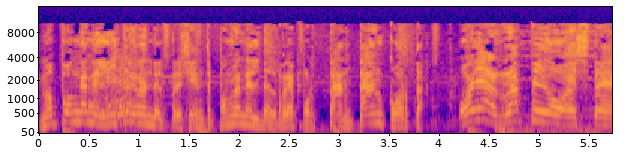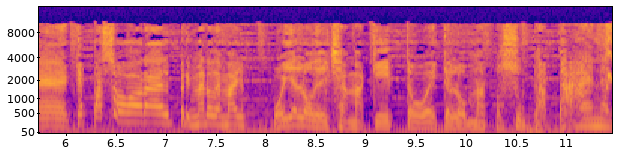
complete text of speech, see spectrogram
No pongan el Instagram del presidente, pongan el del report, tan tan corta. Oye, rápido, este, ¿qué pasó ahora el primero de mayo? Oye, lo del chamaquito, güey, que lo mató su papá en el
